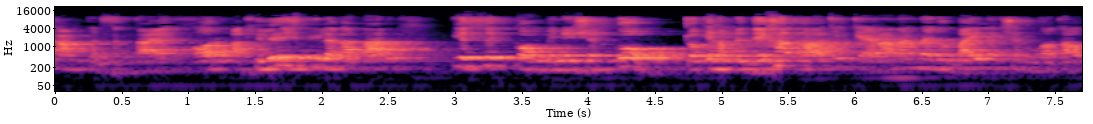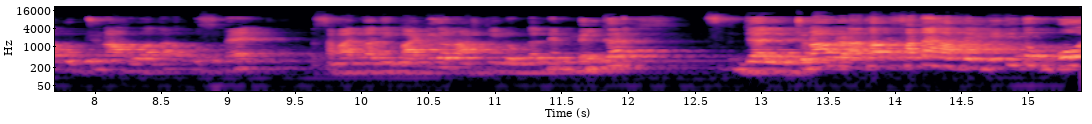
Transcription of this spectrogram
काम कर सकता है और अखिलेश भी लगातार इस कॉम्बिनेशन को, क्योंकि हमने देखा था कि कैराना में जो बाई इलेक्शन हुआ था उपचुनाव हुआ था, उसमें समाजवादी पार्टी और राष्ट्रीय लोकदल ने मिलकर चुनाव लड़ा था और फतेह हासिल की थी। तो वो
